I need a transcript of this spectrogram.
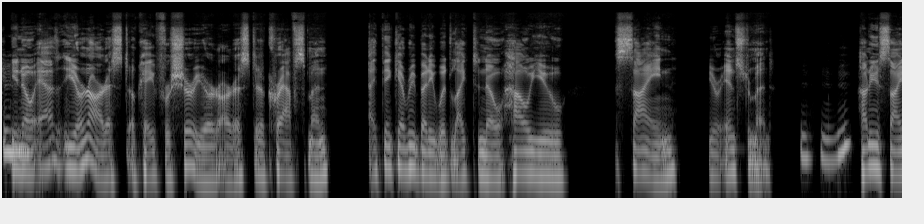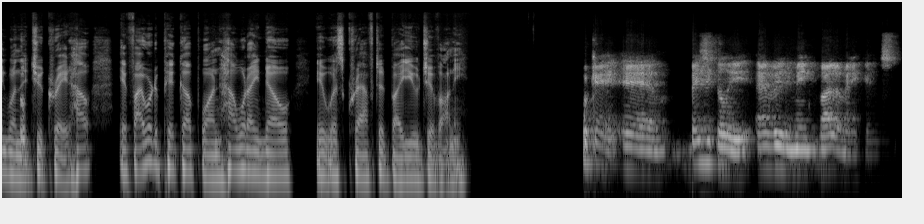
Mm-hmm. You know, as you're an artist, okay, for sure you're an artist, a craftsman. I think everybody would like to know how you sign your instrument. Mm-hmm. How do you sign one that you create? How, if I were to pick up one, how would I know it was crafted by you, Giovanni? Okay, um, basically, every make violin makers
